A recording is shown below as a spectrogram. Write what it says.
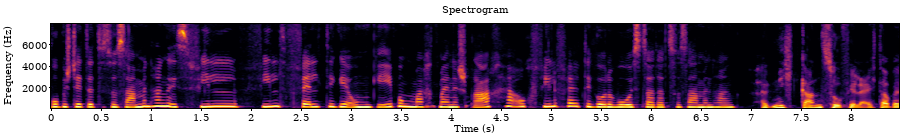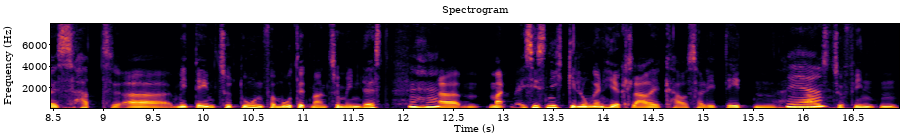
Wo besteht der Zusammenhang? Ist viel, vielfältige Umgebung, macht meine Sprache auch vielfältig oder wo ist da der Zusammenhang? Äh, nicht ganz so vielleicht, aber es hat äh, mit dem zu tun, vermutet man zumindest. Mhm. Äh, man, es ist nicht gelungen, hier klare Kausalitäten ja. herauszufinden.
